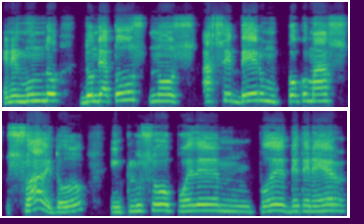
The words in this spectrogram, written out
en el mundo donde a todos nos hace ver un poco más suave todo, incluso puede, mm, puede detener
